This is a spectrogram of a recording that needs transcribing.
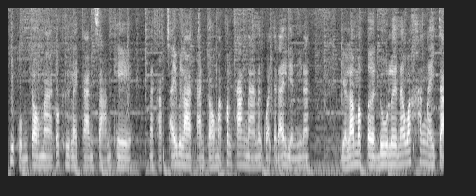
ที่ผมจองมาก็คือรายการ 3K นะครับ ใช้เวลาการจองมาค่อนข้างนานนะกว่าจะได้เหรียญนี้นะ เดี๋ยวเรามาเปิดดูเลยนะว่าข้างในจะ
